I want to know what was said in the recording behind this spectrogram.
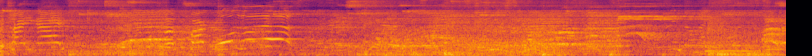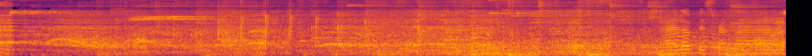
Good try, you guys. Go, Spark. I love this front line.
